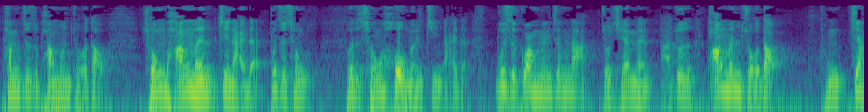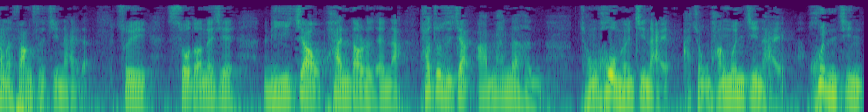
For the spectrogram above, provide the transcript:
他们就是旁门左道，从旁门进来的，不是从或者从后门进来的，不是光明正大走前门啊，就是旁门左道，从这样的方式进来的。所以说到那些离教叛道的人呐，他就是这样啊，慢的很。从后门进来啊，从旁门进来，混进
